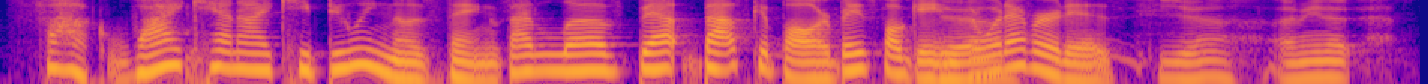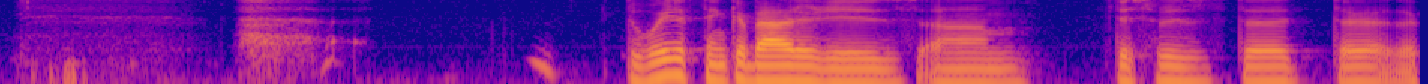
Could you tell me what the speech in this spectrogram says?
fuck why can't I keep doing those things? I love ba- basketball or baseball games yeah. or whatever it is. Yeah. I mean it the way to think about it is um, this was the, the,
